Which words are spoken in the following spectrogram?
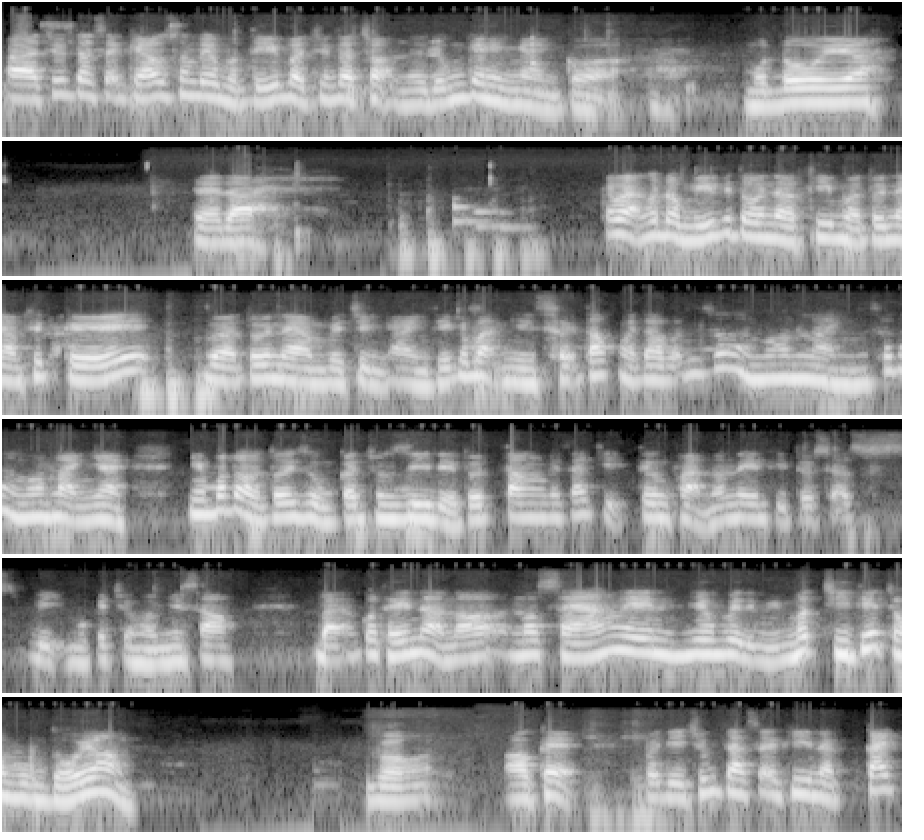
à, chúng ta sẽ kéo xuống đây một tí và chúng ta chọn đúng cái hình ảnh của một đôi à, đây đây. Các bạn có đồng ý với tôi là khi mà tôi làm thiết kế và tôi làm về chỉnh ảnh thì các bạn nhìn sợi tóc người ta vẫn rất là ngon lành rất là ngon lành nha nhưng bắt đầu tôi dùng Ctrl Z để tôi tăng cái giá trị tương phản nó lên thì tôi sẽ bị một cái trường hợp như sau. Bạn có thấy là nó nó sáng lên nhưng bị bị mất chi tiết trong vùng tối không? Vâng ok vậy thì chúng ta sẽ ghi là cách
